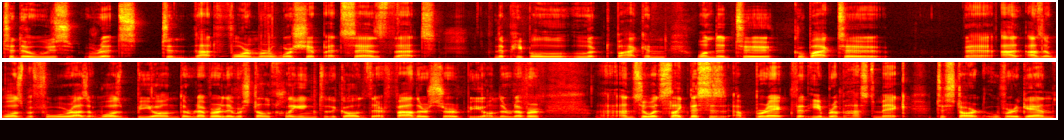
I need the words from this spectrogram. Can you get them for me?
to those roots, to that former worship. It says that the people looked back and wanted to go back to uh, as it was before, as it was beyond the river. They were still clinging to the gods their fathers served beyond the river. And so it's like this is a break that Abram has to make to start over again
